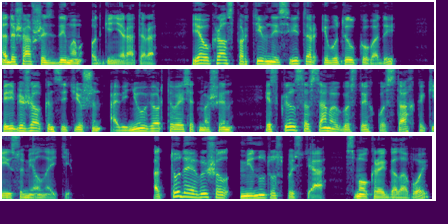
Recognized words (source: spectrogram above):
Надышавшись дымом от генератора, я украл спортивный свитер и бутылку воды, перебежал Конститюшн-авеню, увертываясь от машин, и скрылся в самых густых кустах, какие сумел найти. Оттуда я вышел минуту спустя, с мокрой головой,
